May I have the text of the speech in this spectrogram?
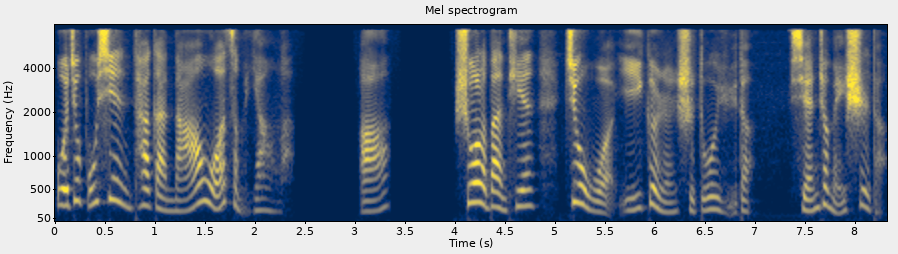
我就不信他敢拿我怎么样了啊？说了半天，就我一个人是多余的，闲着没事的。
